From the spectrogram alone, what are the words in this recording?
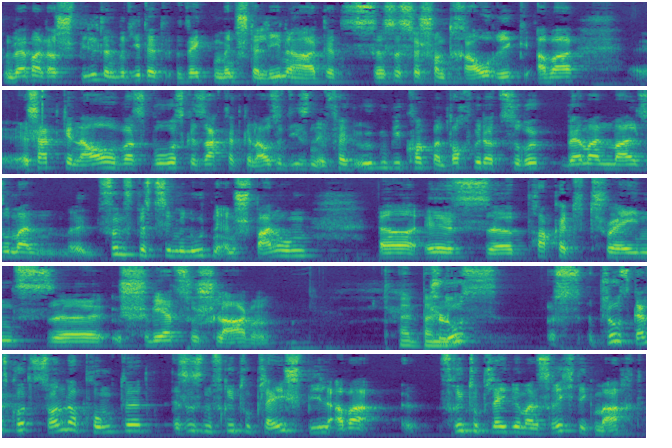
Und wenn man das spielt, dann wird jeder denken, Mensch, der Lene hat jetzt, das ist ja schon traurig, aber äh, es hat genau, was Boris gesagt hat, genauso diesen Effekt. Irgendwie kommt man doch wieder zurück, wenn man mal so äh, fünf bis zehn Minuten Entspannung äh, ist äh, Pocket Trains äh, schwer zu schlagen. Äh, plus, plus ganz kurz Sonderpunkte. Es ist ein Free-to-Play-Spiel, aber äh, Free-to-Play, wie man es richtig macht.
